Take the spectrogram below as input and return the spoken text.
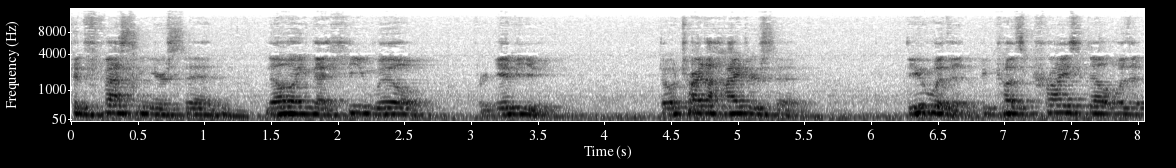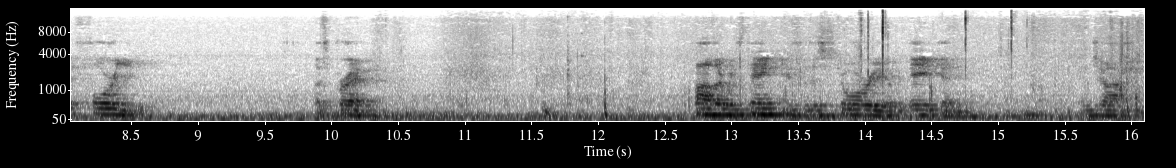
confessing your sin, knowing that he will forgive you? Don't try to hide your sin. Deal with it because Christ dealt with it for you. Let's pray. Father, we thank you for the story of Achan and Joshua.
